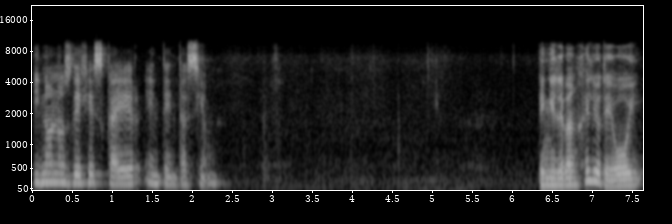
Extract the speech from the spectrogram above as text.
y no nos dejes caer en tentación. En el Evangelio de hoy,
